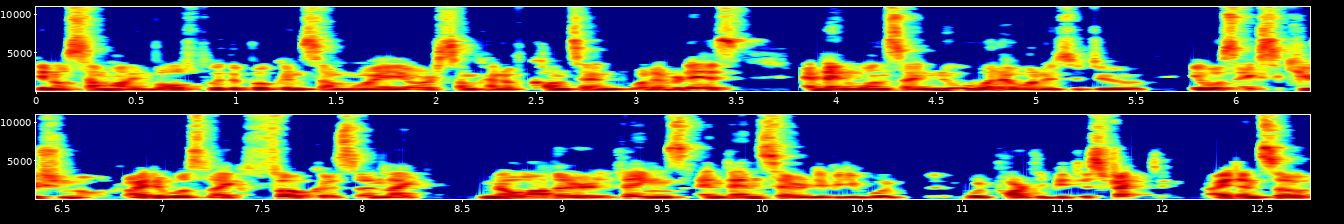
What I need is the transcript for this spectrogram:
you know, somehow involved with the book in some way or some kind of content, whatever it is. And then once I knew what I wanted to do, it was execution mode, right? It was like focus and like no other things. And then serendipity would would partly be distracting, right? And so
